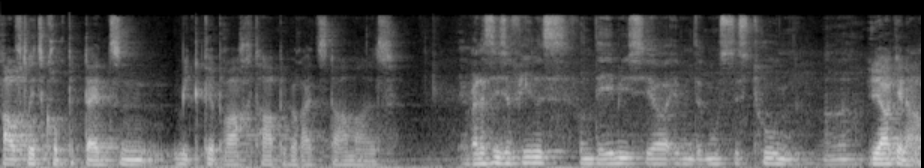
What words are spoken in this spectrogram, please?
Auftrittskompetenzen mitgebracht habe bereits damals. Ja, weil das ist ja vieles von dem ist ja eben, du musst es tun. Oder? Ja, genau.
